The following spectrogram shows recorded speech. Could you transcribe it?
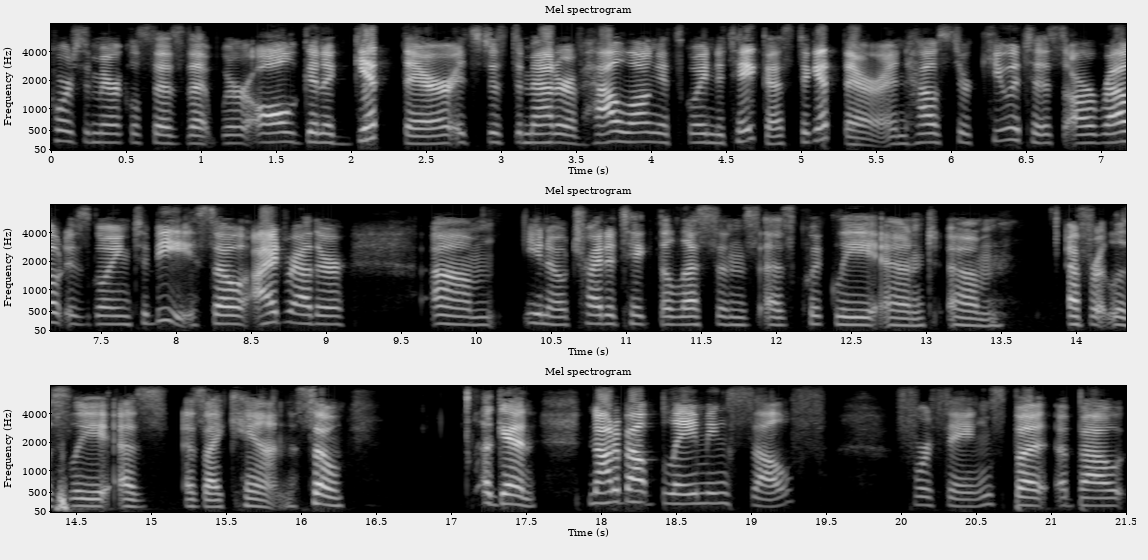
course in miracles says that we're all going to get there. It's just a matter of how long it's going to take us to get there and how circuitous our route is going to be. So i'd rather um, you know try to take the lessons as quickly and um, effortlessly as as i can. So again not about blaming self for things but about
